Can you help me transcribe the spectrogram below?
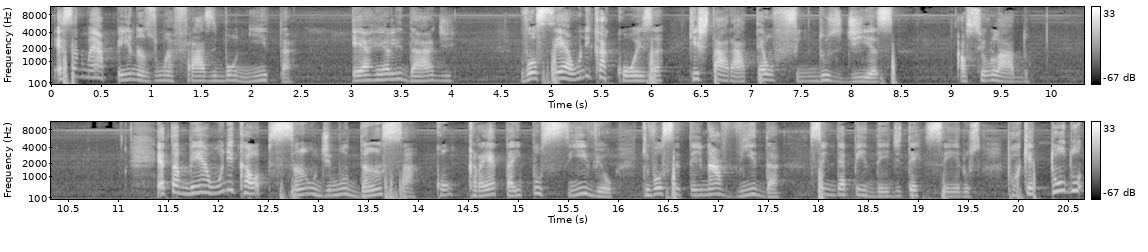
Essa não é apenas uma frase bonita, é a realidade. Você é a única coisa que estará até o fim dos dias ao seu lado. É também a única opção de mudança concreta e possível que você tem na vida sem depender de terceiros, porque tudo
